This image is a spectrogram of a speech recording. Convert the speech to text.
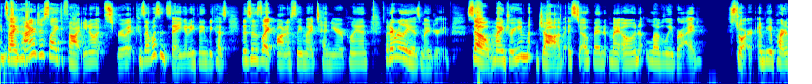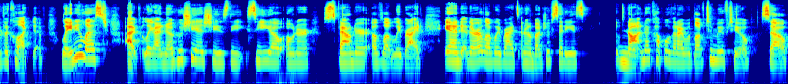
And so I kind of just like thought, you know what, screw it. Because I wasn't saying anything because this is like honestly my 10 year plan, but it really is my dream. So my dream job is to open my own Lovely Bride store and be a part of the collective. Lainey List, I, like I know who she is. She's the CEO, owner, founder of Lovely Bride. And there are Lovely Brides in a bunch of cities, not in a couple that I would love to move to. So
